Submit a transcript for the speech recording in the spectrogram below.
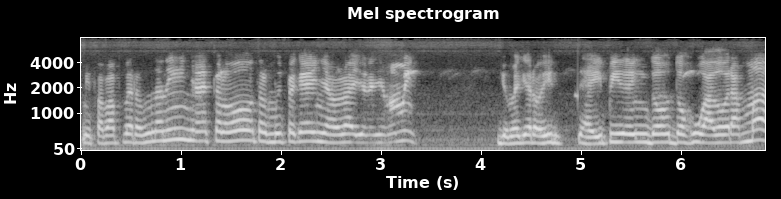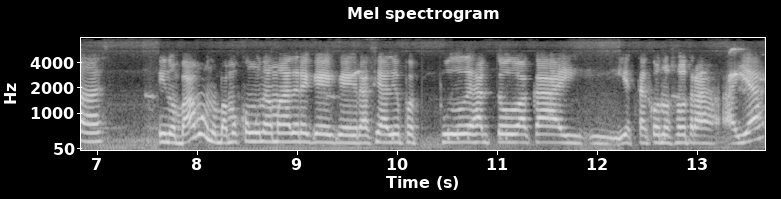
mi papá, pero es una niña, esto, lo otro, es muy pequeña, ¿verdad? Y yo le dije, mami, yo me quiero ir. De ahí piden dos, dos jugadoras más y nos vamos, nos vamos con una madre que, que gracias a Dios pues pudo dejar todo acá y, y, estar con nosotras allá.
